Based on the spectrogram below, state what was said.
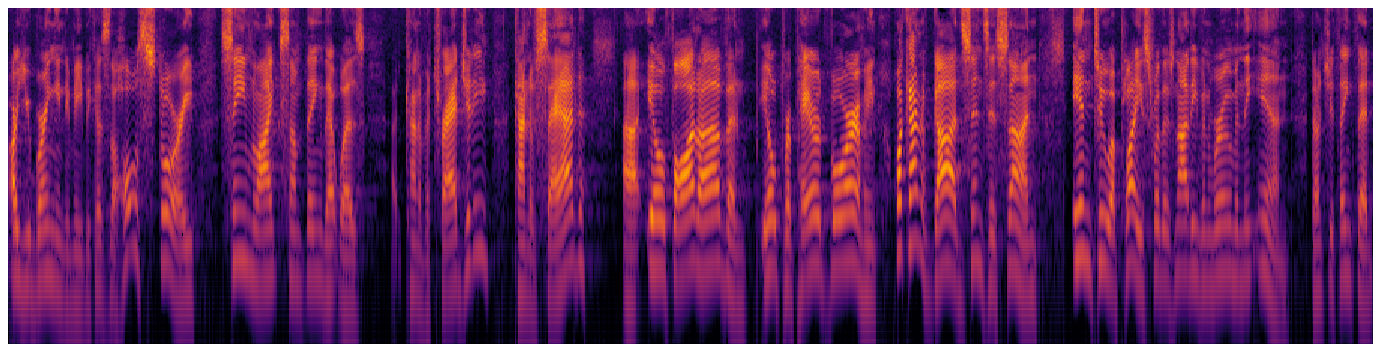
are you bringing to me? Because the whole story seemed like something that was kind of a tragedy, kind of sad, uh, ill thought of, and ill prepared for. I mean, what kind of God sends his son into a place where there's not even room in the inn? Don't you think that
